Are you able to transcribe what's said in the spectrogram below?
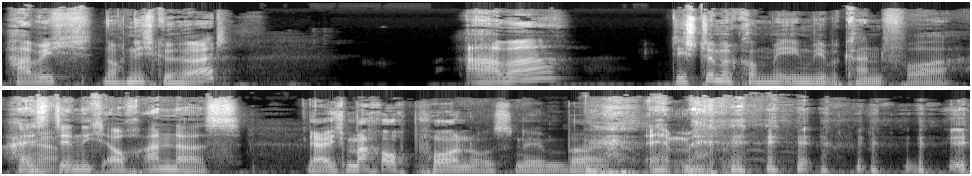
habe ich noch nicht gehört. Aber die Stimme kommt mir irgendwie bekannt vor. Heißt Ja. der nicht auch anders? Ja, ich mache auch Pornos nebenbei. Ähm,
